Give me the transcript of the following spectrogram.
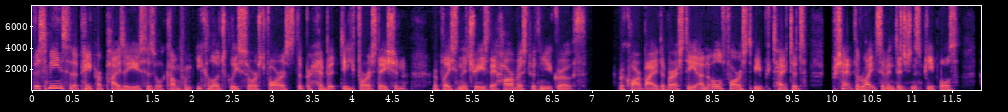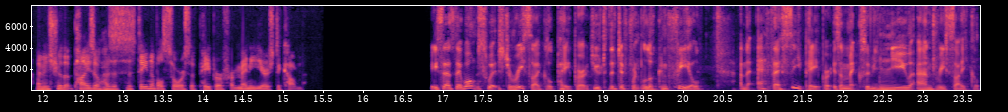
This means that the paper Paizo uses will come from ecologically sourced forests that prohibit deforestation, replacing the trees they harvest with new growth, require biodiversity and old forests to be protected, protect the rights of indigenous peoples, and ensure that Paizo has a sustainable source of paper for many years to come. He says they won't switch to recycled paper due to the different look and feel, and the FSC paper is a mix of new and recycled.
